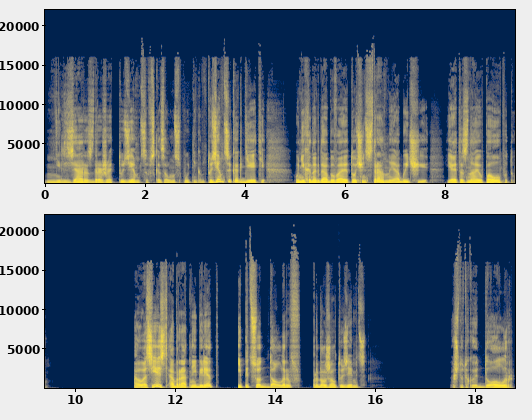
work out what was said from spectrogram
«Нельзя раздражать туземцев», — сказал он спутникам. «Туземцы как дети. У них иногда бывают очень странные обычаи. Я это знаю по опыту». «А у вас есть обратный билет и пятьсот долларов?» — продолжал туземец. «Что такое доллар?»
